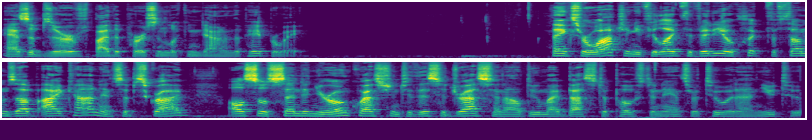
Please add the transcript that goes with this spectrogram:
as observed by the person looking down in the paperweight. Thanks for watching. If you liked the video, click the thumbs up icon and subscribe. Also send in your own question to this address and I'll do my best to post an answer to it on YouTube.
